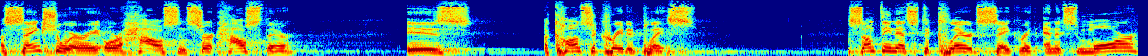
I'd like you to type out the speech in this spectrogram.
A sanctuary or a house, insert house there, is a consecrated place something that's declared sacred. And it's more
